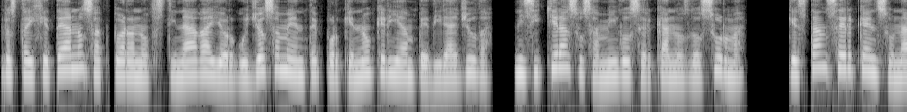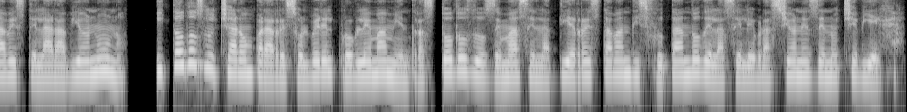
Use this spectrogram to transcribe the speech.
los taijeteanos actuaron obstinada y orgullosamente porque no querían pedir ayuda, ni siquiera a sus amigos cercanos los Surma, que están cerca en su nave estelar Avión 1, y todos lucharon para resolver el problema mientras todos los demás en la Tierra estaban disfrutando de las celebraciones de Nochevieja.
